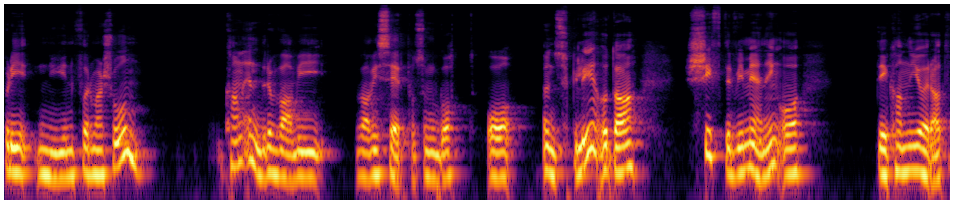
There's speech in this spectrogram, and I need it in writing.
Fordi ny informasjon kan endre hva vi, hva vi ser på som godt og ønskelig, og da skifter vi mening, og det kan gjøre at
